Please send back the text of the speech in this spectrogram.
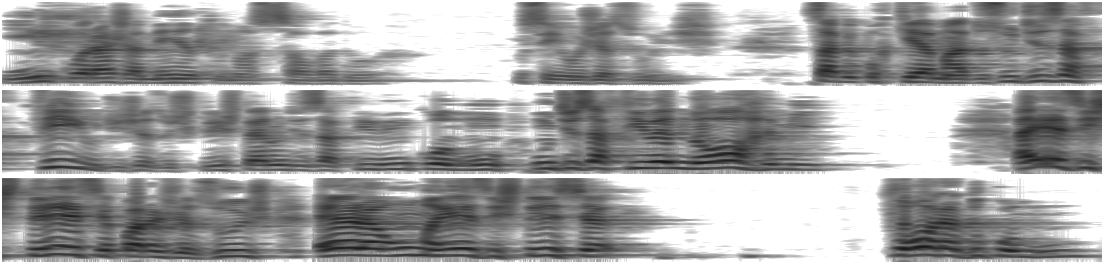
e encorajamento o nosso Salvador, o Senhor Jesus. Sabe por quê, amados? O desafio de Jesus Cristo era um desafio incomum, um desafio enorme. A existência para Jesus era uma existência fora do comum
